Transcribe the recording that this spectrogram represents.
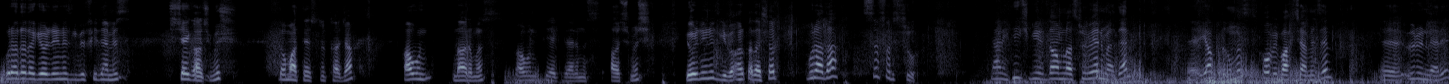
Burada da gördüğünüz gibi fidemiz çiçek açmış. Domates tutacak. Kavunlarımız, kavun tiyeklerimiz açmış. Gördüğünüz gibi arkadaşlar burada sıfır su. Yani hiçbir damla su vermeden e, yaptığımız hobi bahçemizin e, ürünleri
